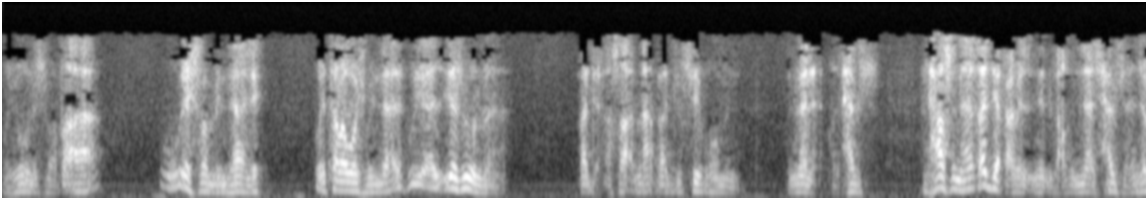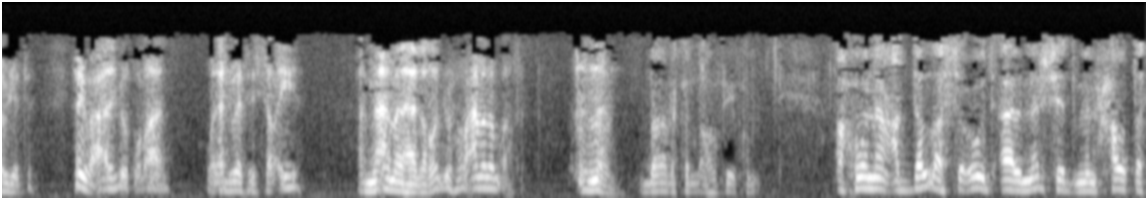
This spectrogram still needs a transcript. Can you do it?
ويونس وطه ويشرب من ذلك. ويتروش من ذلك ويزول ما قد ما قد يصيبه من المنع والحبس. الحاصل أنها قد يقع لبعض الناس حبس عن زوجته فيعالج بالقرآن والأدوية الشرعية. أما عمل هذا الرجل فهو عمل باطل. نعم. بارك الله فيكم. أخونا عبد الله سعود آل مرشد من حوطة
